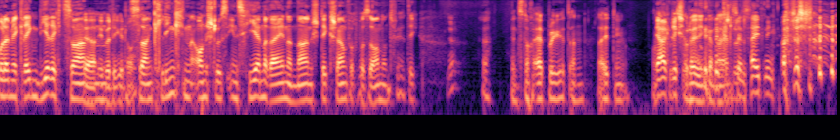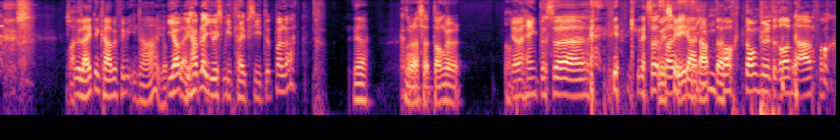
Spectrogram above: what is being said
Oder wir kriegen direkt so einen, Ja, über die Gedanken. so einen Klinkenanschluss ins Hirn rein und dann steckst du einfach was an und fertig. Wenn es noch Apple geht, dann Lightning. Ja, kriegst du. Oder irgendein. Lightning. Nur Lightning-Kabel für mich? Na, ich hab Ich habe ich hab eine USB Type-C, tut mir leid. Ja. Kann man also ein Dongle. Ja, hängt da so, äh, ja genau. so, so ein Dongle dran einfach.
